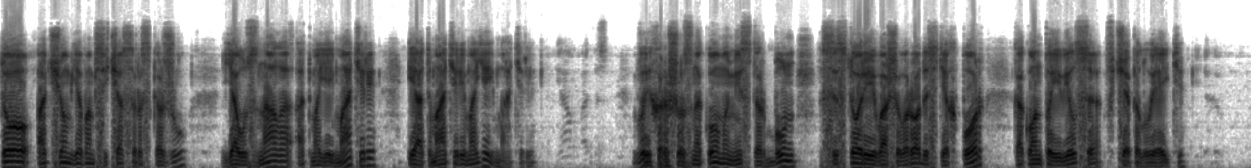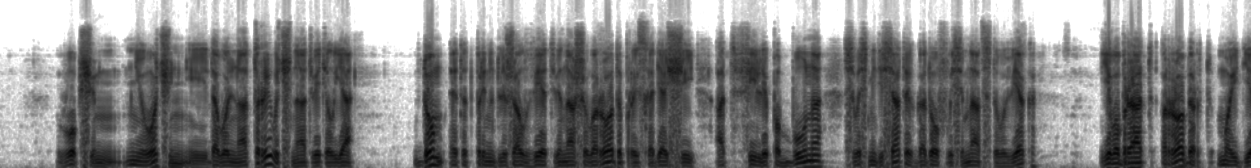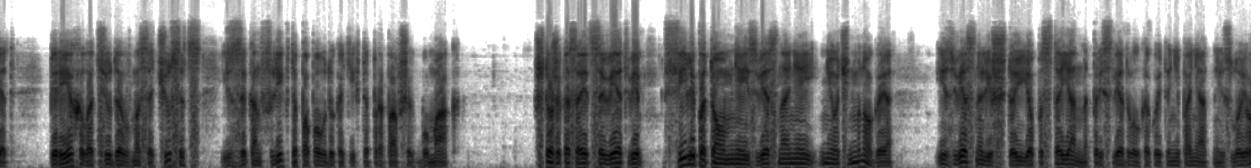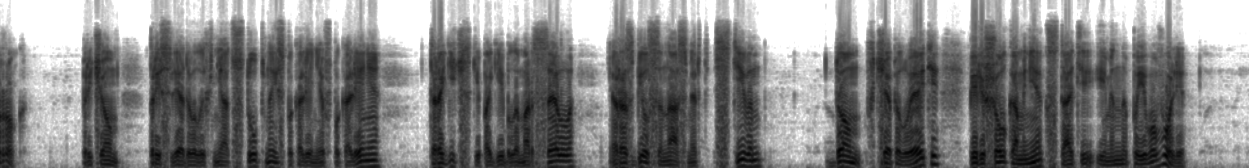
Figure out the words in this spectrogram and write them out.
То, о чем я вам сейчас расскажу, я узнала от моей матери и от матери моей матери. Вы хорошо знакомы, мистер Бун, с историей вашего рода с тех пор, как он появился в Чепелуэйте. В общем, не очень и довольно отрывочно, ответил я. Дом этот принадлежал ветви нашего рода, происходящей от Филиппа Буна с 80-х годов XVIII века. Его брат Роберт, мой дед, переехал отсюда в Массачусетс из-за конфликта по поводу каких-то пропавших бумаг. Что же касается ветви Филиппа, то мне известно о ней не очень многое. Известно лишь, что ее постоянно преследовал какой-то непонятный злой урок. Причем преследовал их неотступно из поколения в поколение. Трагически погибла Марселла, разбился насмерть Стивен. Дом в Чепелуэте перешел ко мне, кстати, именно по его воле.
